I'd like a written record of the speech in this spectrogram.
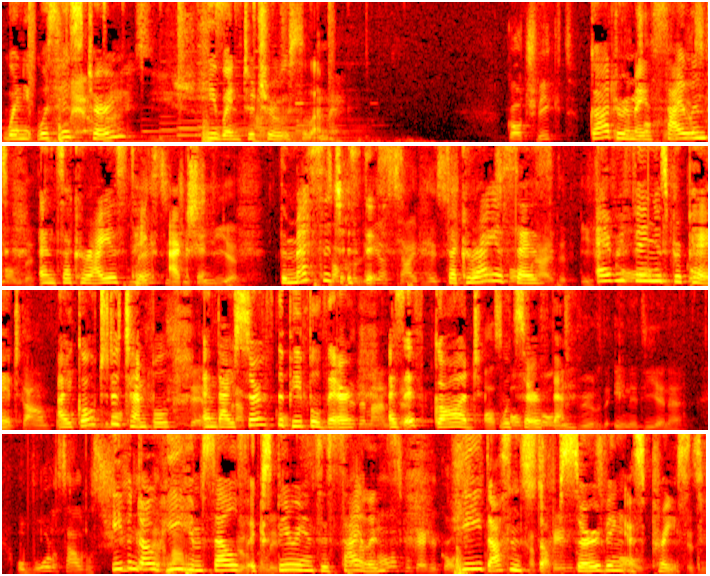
when it was his turn, he went to Jerusalem. God remains silent and Zacharias takes action. The message is this Zacharias says, Everything is prepared. I go to the temple and I serve the people there as if God would serve them. Even though he himself experiences silence, he doesn't stop serving as priest.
